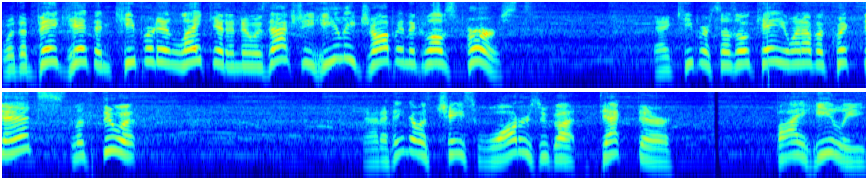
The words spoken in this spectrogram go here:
with a big hit, and keeper didn't like it, and it was actually Healey dropping the gloves first. And keeper says, okay, you want to have a quick dance? Let's do it. And I think that was Chase Wouters who got decked there by Healey.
